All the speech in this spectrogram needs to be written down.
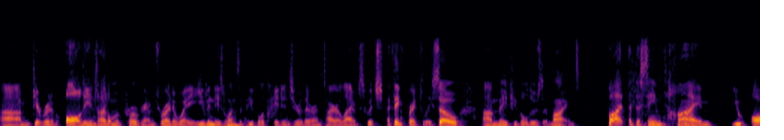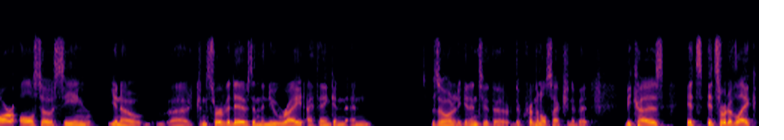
um, get rid of all the entitlement programs right away, even these ones that people have paid into their entire lives, which I think rightfully so um, made people lose their minds. But at the same time, you are also seeing, you know, uh, conservatives and the new right, I think, and and so I wanted to get into the the criminal section of it because it's it's sort of like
